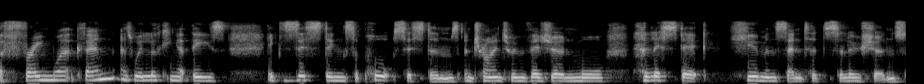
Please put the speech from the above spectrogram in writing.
a framework then as we're looking at these existing support systems and trying to envision more holistic human centered solutions.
